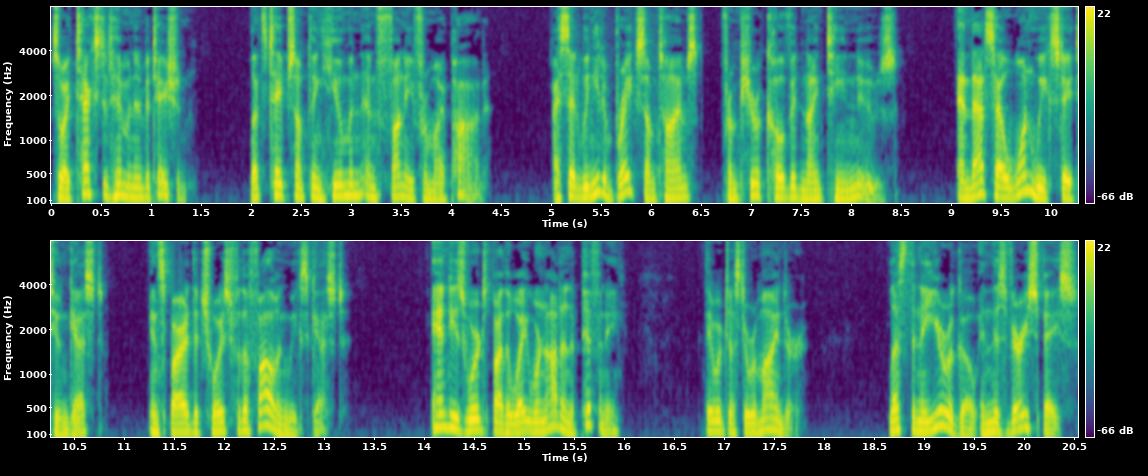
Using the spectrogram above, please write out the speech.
So I texted him an invitation. Let's tape something human and funny from my pod. I said we need a break sometimes from pure COVID 19 news. And that's how one week Stay Tuned guest, inspired the choice for the following week's guest. Andy's words, by the way, were not an epiphany, they were just a reminder. Less than a year ago, in this very space,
